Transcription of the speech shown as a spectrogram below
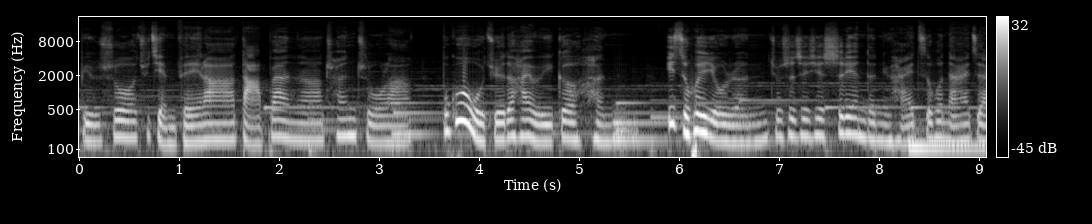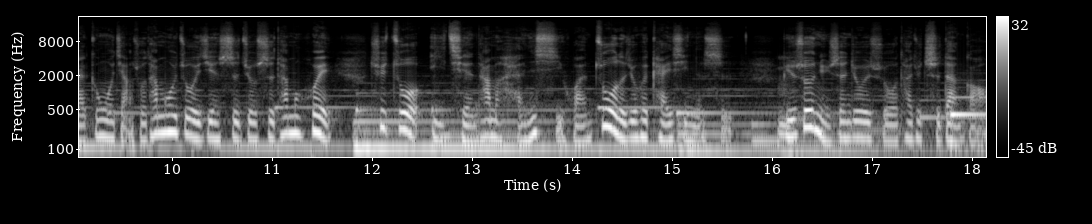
比如说去减肥啦、打扮啊、穿着啦。不过我觉得还有一个很一直会有人，就是这些失恋的女孩子或男孩子来跟我讲说，他们会做一件事，就是他们会去做以前他们很喜欢做的就会开心的事，比如说女生就会说她去吃蛋糕，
